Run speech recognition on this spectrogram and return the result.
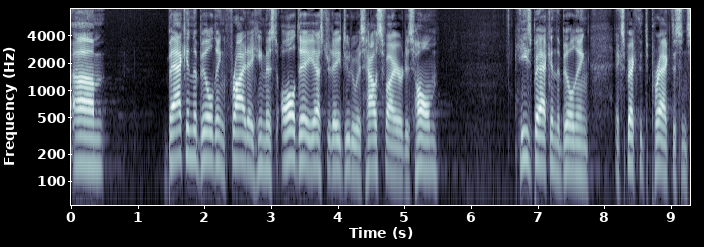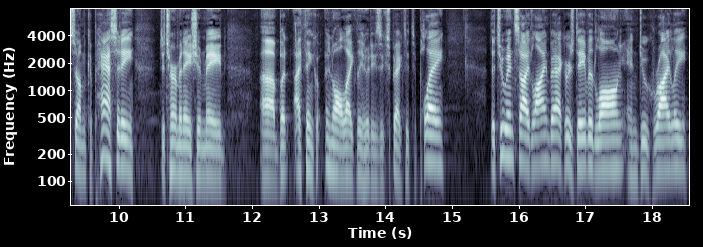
um, back in the building Friday. He missed all day yesterday due to his house fire at his home. He's back in the building, expected to practice in some capacity. Determination made, uh, but I think in all likelihood he's expected to play. The two inside linebackers, David Long and Duke Riley,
